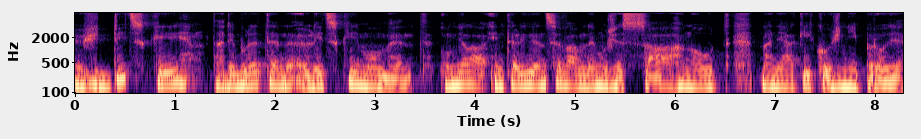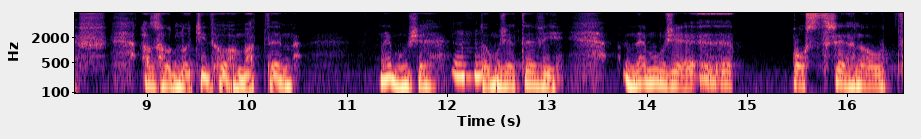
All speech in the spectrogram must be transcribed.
Vždycky tady bude ten lidský moment. Umělá inteligence vám nemůže sáhnout na nějaký kožní projev a zhodnotit ho hmatem. Nemůže. Mm-hmm. To můžete vy. Nemůže eh, postřehnout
